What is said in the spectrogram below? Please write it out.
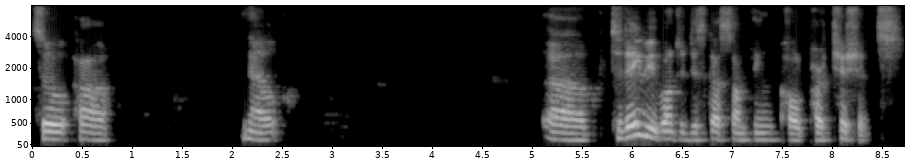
So uh, now, uh, today we want to discuss something called partitions.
